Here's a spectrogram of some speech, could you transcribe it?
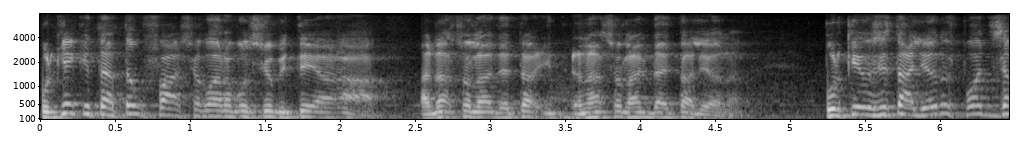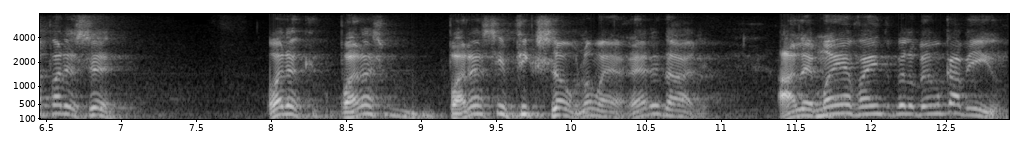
Por que está tão fácil agora você obter a, a, nacionalidade, a nacionalidade italiana? Porque os italianos podem desaparecer. Olha, parece, parece ficção, não é, é realidade. A Alemanha vai indo pelo mesmo caminho.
